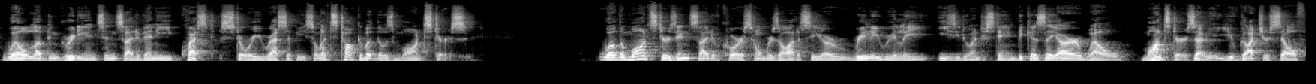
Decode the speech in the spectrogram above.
well loved ingredients inside of any quest story recipe. So let's talk about those monsters. Well, the monsters inside, of course, Homer's Odyssey are really, really easy to understand because they are, well, monsters. I mean, you've got yourself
